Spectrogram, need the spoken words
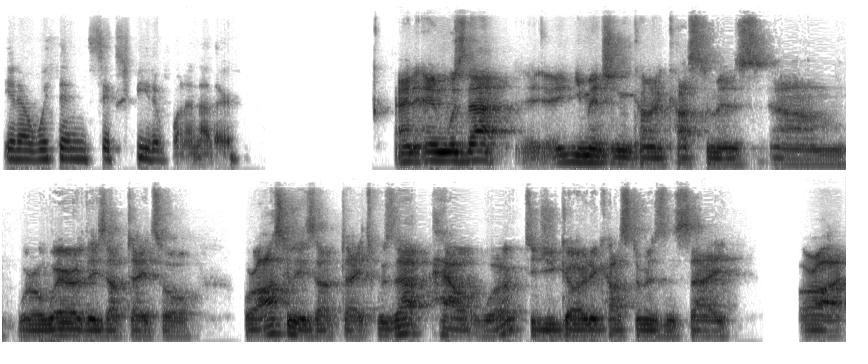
you know, within six feet of one another. And and was that you mentioned kind of customers um, were aware of these updates or were asking these updates? Was that how it worked? Did you go to customers and say, "All right,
